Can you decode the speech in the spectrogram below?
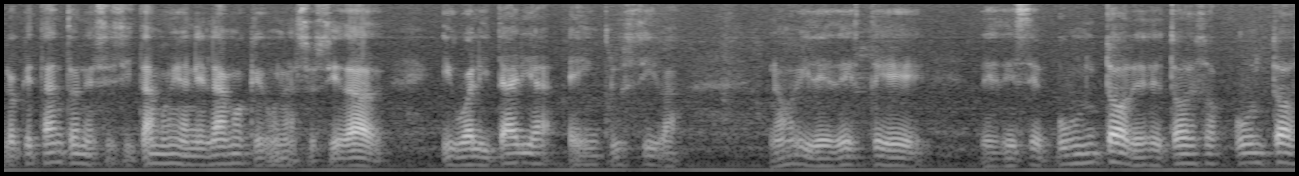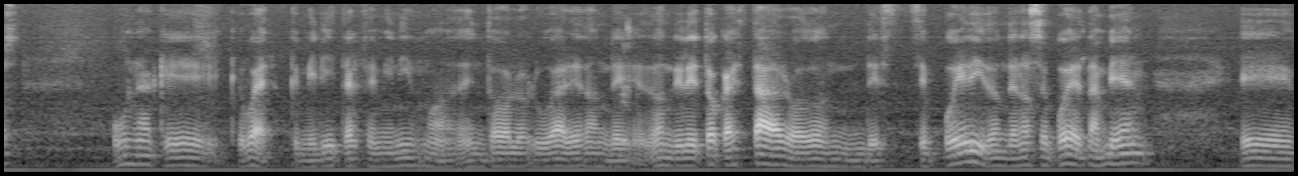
lo que tanto necesitamos y anhelamos, que es una sociedad igualitaria e inclusiva. ¿no? Y desde, este, desde ese punto, desde todos esos puntos, una que, bueno, que milita el feminismo en todos los lugares donde, donde le toca estar o donde se puede y donde no se puede también, eh,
